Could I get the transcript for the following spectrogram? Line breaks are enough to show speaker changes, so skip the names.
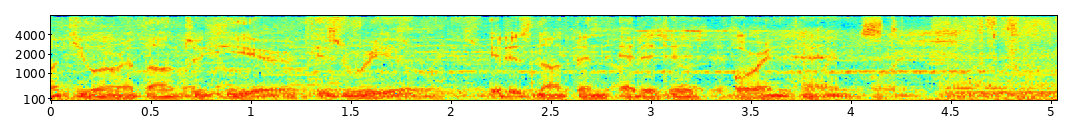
What you are about to hear is real. It has not been edited or enhanced.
